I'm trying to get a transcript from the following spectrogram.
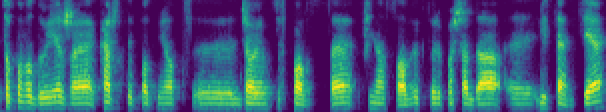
co powoduje, że każdy podmiot działający w Polsce finansowy, który posiada licencję,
